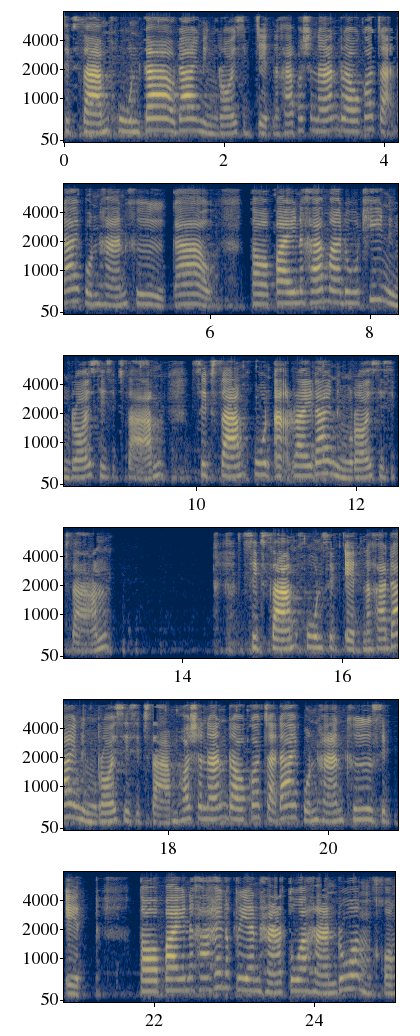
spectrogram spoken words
13 คูณ 9 ได้ 117 นะคะ เพราะฉะนั้นเราก็จะได้ผลหารคือ 9 ต่อไปนะคะ มาดูที่ 143 13 คูณอะไรได้ 143 13 คูณ 11 นะคะ ได้ 143 เพราะฉะนั้นเราก็จะได้ผลหารคือ 11 ต่อไปนะคะ ให้นักเรียนหาตัวหารร่วมของ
